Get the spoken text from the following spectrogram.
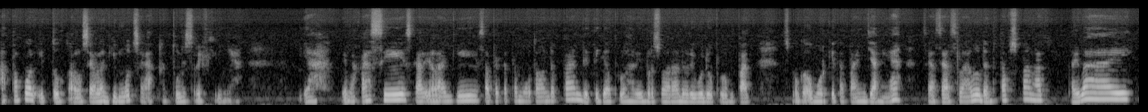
apa pun itu. Kalau saya lagi mood, saya akan tulis reviewnya. Ya, terima kasih sekali lagi. Sampai ketemu tahun depan di 30 hari bersuara 2024. Semoga umur kita panjang ya. Sehat-sehat selalu dan tetap semangat. Bye-bye.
